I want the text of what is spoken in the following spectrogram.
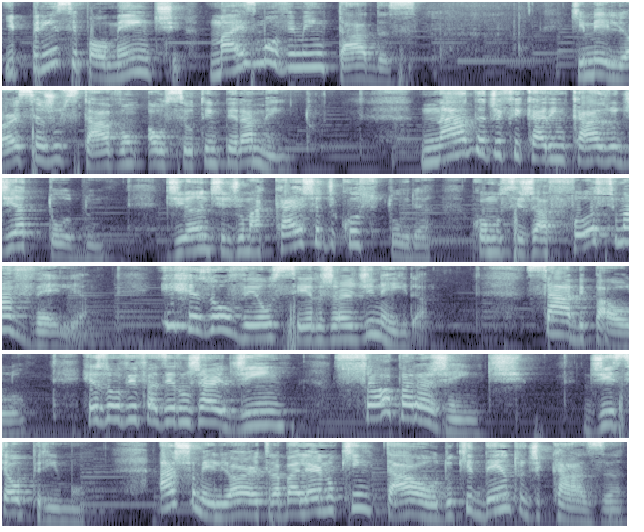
e principalmente mais movimentadas que melhor se ajustavam ao seu temperamento. Nada de ficar em casa o dia todo, diante de uma caixa de costura, como se já fosse uma velha, e resolveu ser jardineira. Sabe, Paulo, resolvi fazer um jardim só para a gente, disse ao primo. Acho melhor trabalhar no quintal do que dentro de casa.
